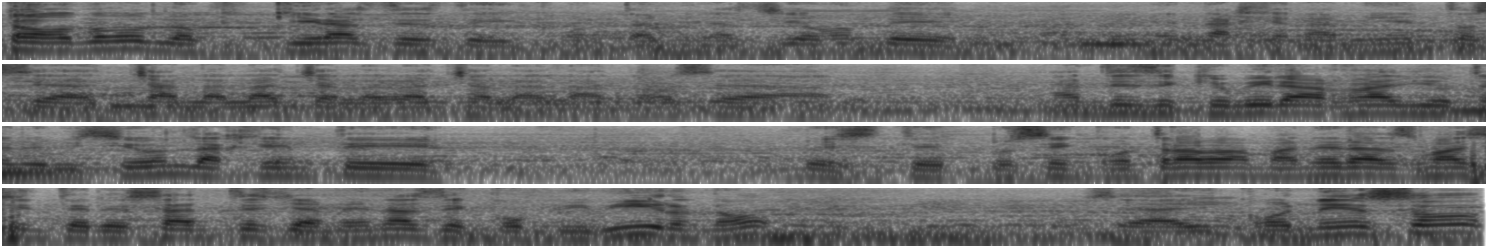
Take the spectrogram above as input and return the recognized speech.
todo lo que quieras, desde contaminación, de enajenamiento, o sea, chalala, chalala, chalala, ¿no? O sea, antes de que hubiera radio, televisión, la gente este, pues encontraba maneras más interesantes y amenas de convivir, ¿no? O sea, y con eso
